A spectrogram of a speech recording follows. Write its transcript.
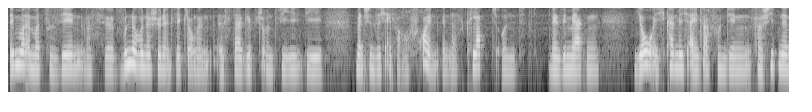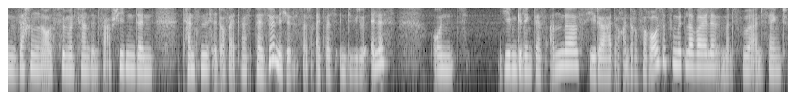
immer, immer zu sehen, was für wunder wunderschöne Entwicklungen es da gibt und wie die Menschen sich einfach auch freuen, wenn das klappt und wenn sie merken, jo, ich kann mich einfach von den verschiedenen Sachen aus Film und Fernsehen verabschieden, denn Tanzen ist auch etwas Persönliches, es ist etwas Individuelles und jedem gelingt das anders. Jeder hat auch andere Voraussetzungen mittlerweile. Wenn man früher anfängt,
